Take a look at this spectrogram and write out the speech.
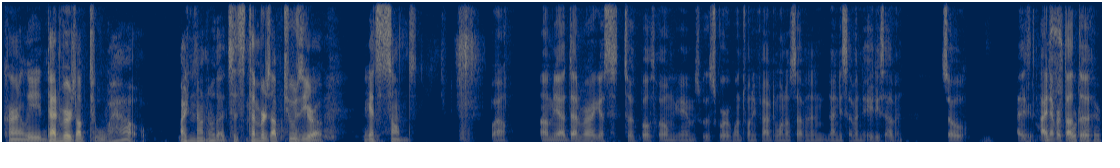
Currently, Denver's up to wow. I did not know that. Since Denver's up 2-0 against the Suns. wow. Um, yeah, Denver I guess took both home games with a score of 125 to 107 and 97 to 87. So I Wait, I never thought the.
